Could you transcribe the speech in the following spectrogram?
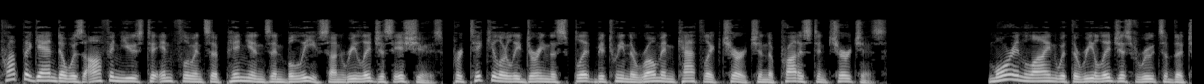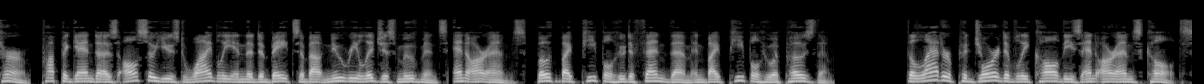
Propaganda was often used to influence opinions and beliefs on religious issues, particularly during the split between the Roman Catholic Church and the Protestant churches. More in line with the religious roots of the term, propaganda is also used widely in the debates about new religious movements NRMs, both by people who defend them and by people who oppose them. The latter pejoratively call these NRMs cults.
